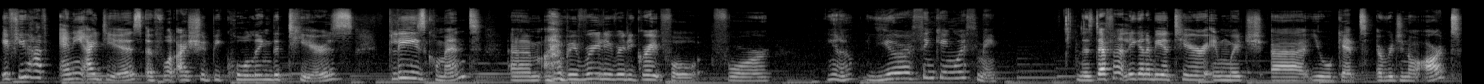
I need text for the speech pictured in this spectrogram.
if you have any ideas of what I should be calling the tiers, please comment. Um, I'd be really, really grateful for, you know, your thinking with me. There's definitely going to be a tier in which uh, you will get original art.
